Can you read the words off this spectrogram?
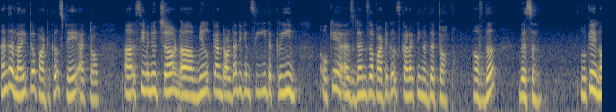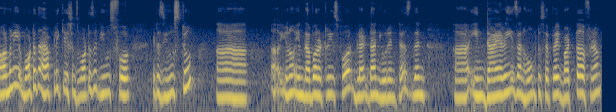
and the lighter particles stay at top. Uh, see when you churn uh, milk and all that you can see the cream okay as denser particles collecting at the top of the vessel. Okay, normally what are the applications, what is it used for? It is used to uh, uh, you know in laboratories for blood and urine tests then uh, in dairies and home to separate butter from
